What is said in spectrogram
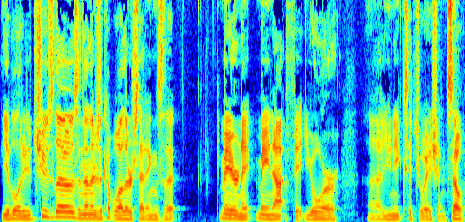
the ability to choose those. And then there's a couple other settings that may or may not fit your uh, unique situation. So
